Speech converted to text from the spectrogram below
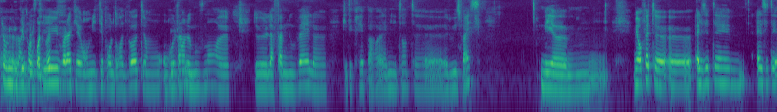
qui ont milité pour le droit de vote. Voilà, qui ont milité pour le droit de vote et on, on rejoint femmes. le mouvement de la femme nouvelle qui était créé par la militante Louise Weiss. Mais, euh, mais en fait, euh, elles étaient, elles étaient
